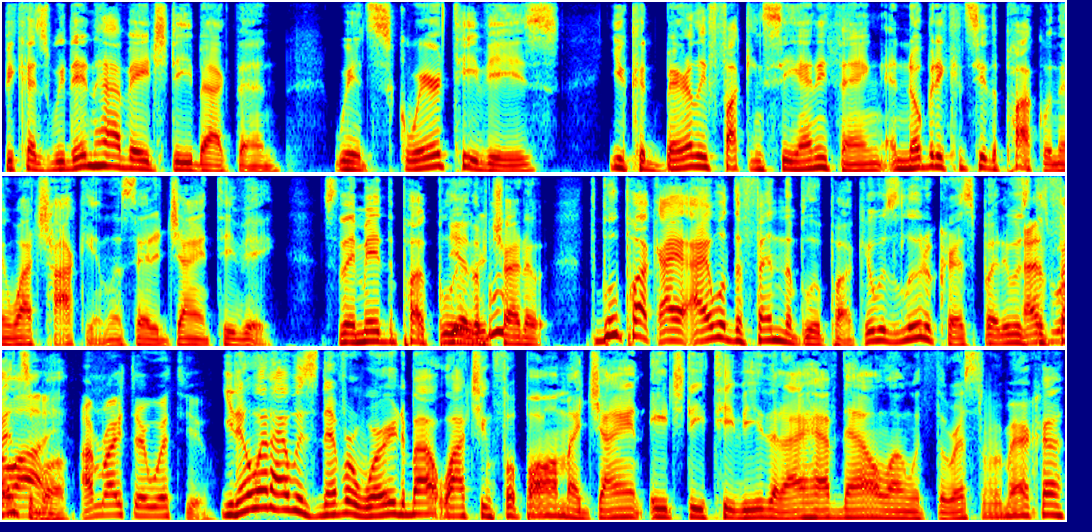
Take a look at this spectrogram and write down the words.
because we didn't have HD back then. We had square TVs. You could barely fucking see anything, and nobody could see the puck when they watched hockey unless they had a giant TV. So they made the puck blue Yeah, the to blue- try to. The blue puck, I, I will defend the blue puck. It was ludicrous, but it was As will I. defensible. I'm right there with you. You know what? I was never worried about watching football on my giant HD TV that I have now, along with the rest of America.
